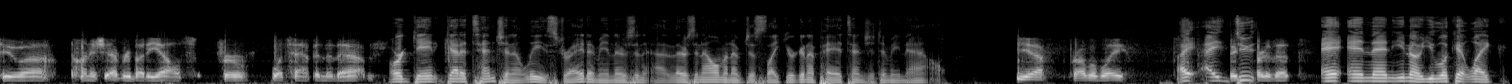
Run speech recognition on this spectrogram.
to uh, punish everybody else for what's happened to them. or get get attention at least right i mean there's an uh, there's an element of just like you're gonna pay attention to me now Yeah, probably i i big do part of it. and, and then you know you look at like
